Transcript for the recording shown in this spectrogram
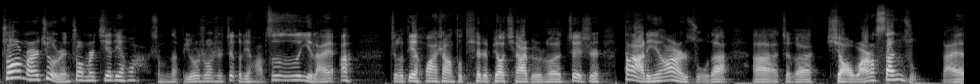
专门就有人专门接电话什么的，比如说是这个电话滋滋一来啊，这个电话上都贴着标签，比如说这是大林二组的啊，这个小王三组来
